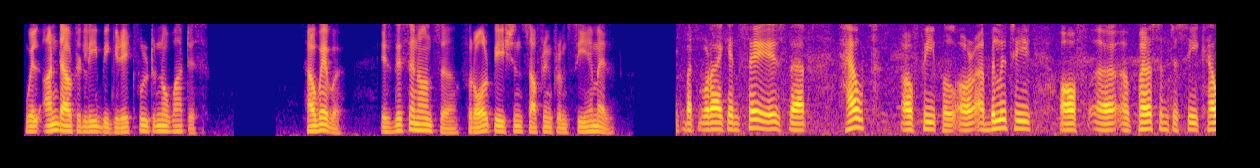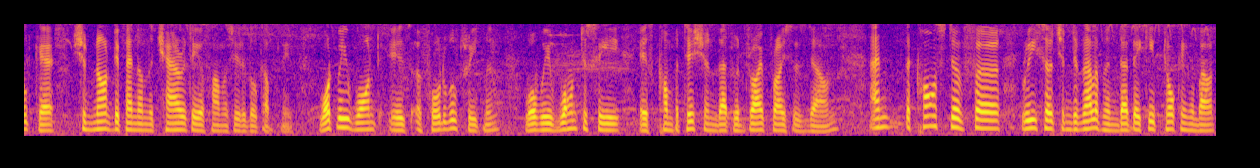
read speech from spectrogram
will undoubtedly be grateful to Novartis. However, is this an answer for all patients suffering from CML? But what I can say is that health of people or ability of uh, a person to seek healthcare should not depend on the charity of pharmaceutical companies. What we want is affordable treatment. What we want to see is competition that would drive prices down. And the cost of uh, research and development that they keep talking about,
